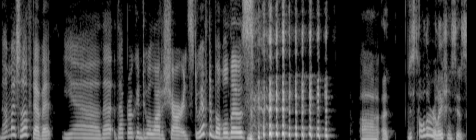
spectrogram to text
not much left of it. Yeah, that that broke into a lot of shards. Do we have to bubble those? uh, uh, just all the relationships,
